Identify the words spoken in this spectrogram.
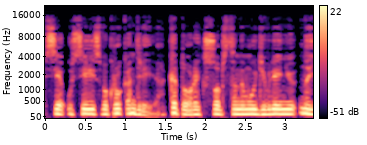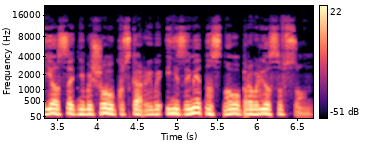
Все уселись вокруг Андрея, который, к собственному удивлению, наелся от небольшого куска рыбы и незаметно снова провалился в сон.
